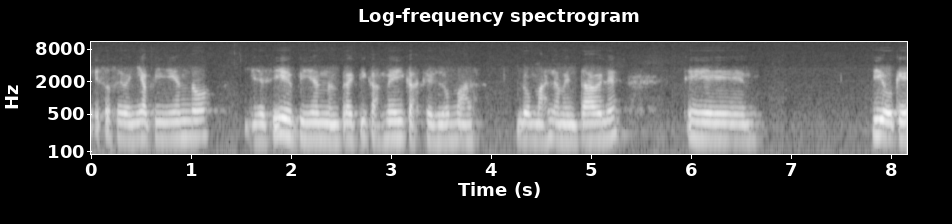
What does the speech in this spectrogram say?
eso se venía pidiendo y se sigue pidiendo en prácticas médicas, que es lo más, lo más lamentable. Eh, digo que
